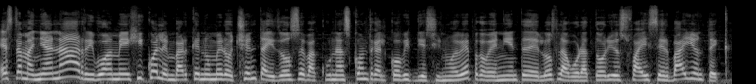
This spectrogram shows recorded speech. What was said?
Esta mañana arribó a México el embarque número 82 de vacunas contra el COVID-19 proveniente de los laboratorios Pfizer BioNTech.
